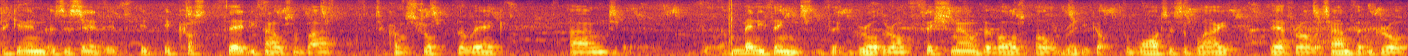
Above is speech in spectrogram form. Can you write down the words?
Again, as I said, it, it, it cost 30,000 baht to construct the lake and many things that grow their own fish now. They've al already got the water supply there for all the time. They can grow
